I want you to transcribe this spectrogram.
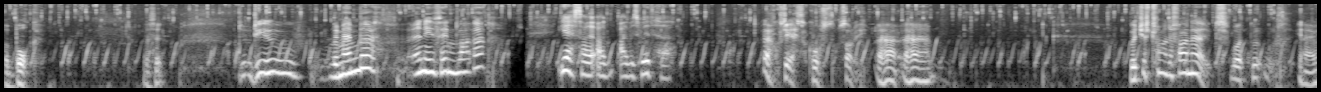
a book. I said, do, do you remember anything like that? Yes, I, I, I was with her. Oh, yes, of course. Sorry. Uh, uh, we're just trying to find out what, what- you know.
